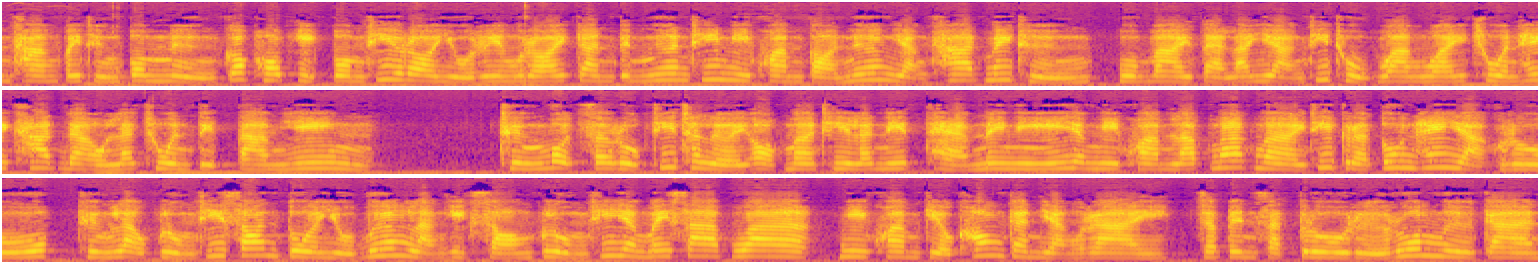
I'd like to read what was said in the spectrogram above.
ำทางไปถึงปมหนึ่งก็พบอีกปมที่รออยู่เรียงร้อยกันเป็นเงื่อนที่มีความต่อเนื่องอย่างคาดไม่ถึง อุบายแต่ละอย่างที่ถูกวางไว้ชวนให้คาดเดาและชวนติดตามยิ่ง ถึงบทสรุปที่เฉลยออกมาทีละนิดแถมในนี้ยังมีความลับมากมายที่กระตุ้นให้อยากรู้ ถึงเหล่ากลุ่มที่ซ่อนตัวอยู่เบื้องหลังอีกสองกลุ่มที่ยังไม่ทราบว่า มีความเกี่ยวข้องกันอย่างไร จะเป็นศัตรูหรือร่วมมือกัน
